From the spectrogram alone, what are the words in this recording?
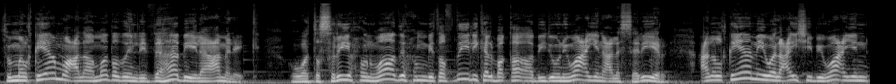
ثم القيام على مضض للذهاب إلى عملك هو تصريح واضح بتفضيلك البقاء بدون وعي على السرير على القيام والعيش بوعي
